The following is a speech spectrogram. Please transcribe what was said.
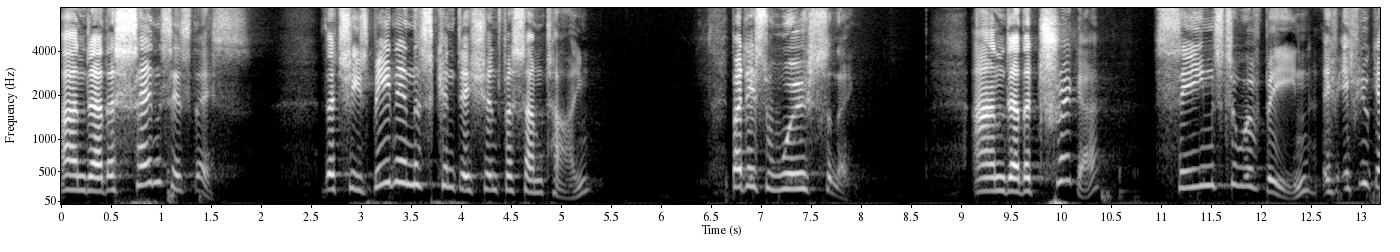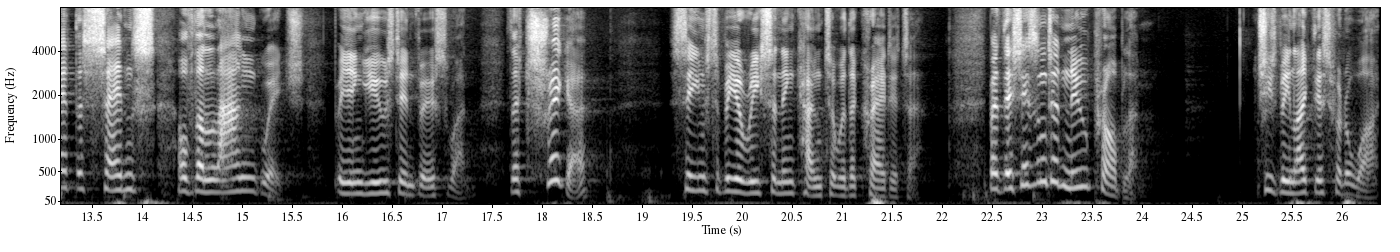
And uh, the sense is this that she's been in this condition for some time, but it's worsening. And uh, the trigger seems to have been, if, if you get the sense of the language being used in verse 1, the trigger seems to be a recent encounter with a creditor. But this isn't a new problem. She's been like this for a while.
